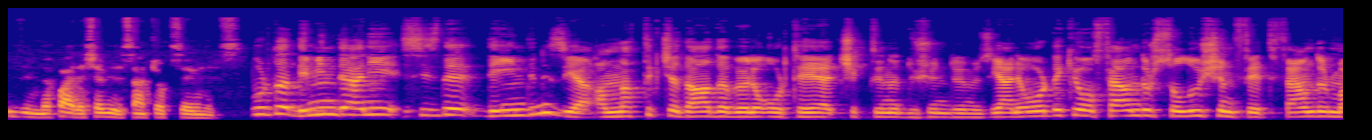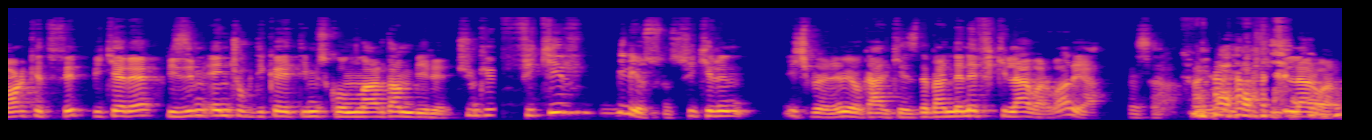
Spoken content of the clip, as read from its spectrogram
bizimle paylaşabilirsen çok seviniriz. Burada demin de hani siz de değindiniz ya anlattıkça daha da böyle ortaya çıktığını düşündüğümüz. Yani oradaki o founder solution fit, founder market fit bir kere bizim en çok dikkat ettiğimiz konulardan biri. Çünkü fikir biliyorsunuz fikrin hiçbir önemi yok herkeste. Bende ne fikirler var var ya mesela. Hani fikirler var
